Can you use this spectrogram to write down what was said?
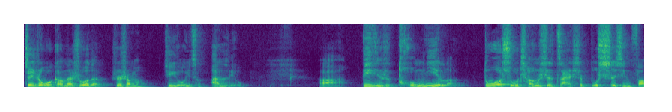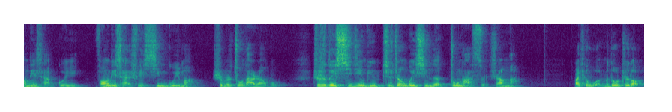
这是我刚才说的是什么？就有一层暗流啊，毕竟是同意了多数城市暂时不试行房地产规房地产税新规嘛，是不是重大让步？这是对习近平执政威信的重大损伤啊！而且我们都知道，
